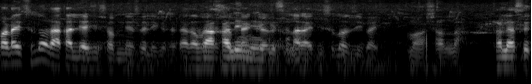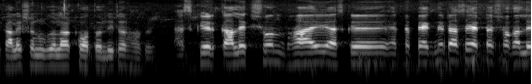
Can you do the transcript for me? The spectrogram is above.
পাঠাইছিল রাকালি এসে সব নিয়ে চলে গেছে টাকা পয়সা নিয়ে গেছে। লাগাই দিছিল জি ভাই। মাশাআল্লাহ। তাহলে আজকে কত লিটার হবে? আজকের কালেকশন ভাই আজকে একটা প্যাগনেট আছে একটা সকালে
